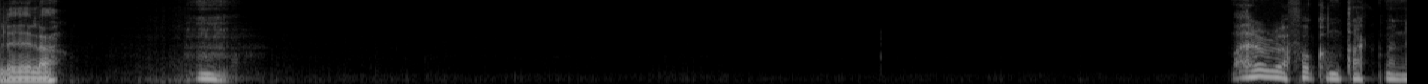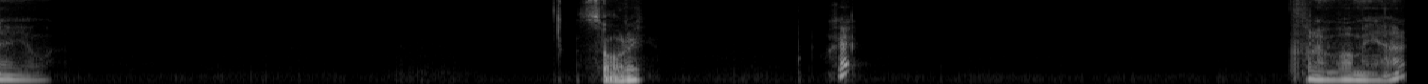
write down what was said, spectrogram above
Lila. Mm. Vad är det du har fått kontakt med nu Johan? Sorry. Okej. Okay. Får den vara med här?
